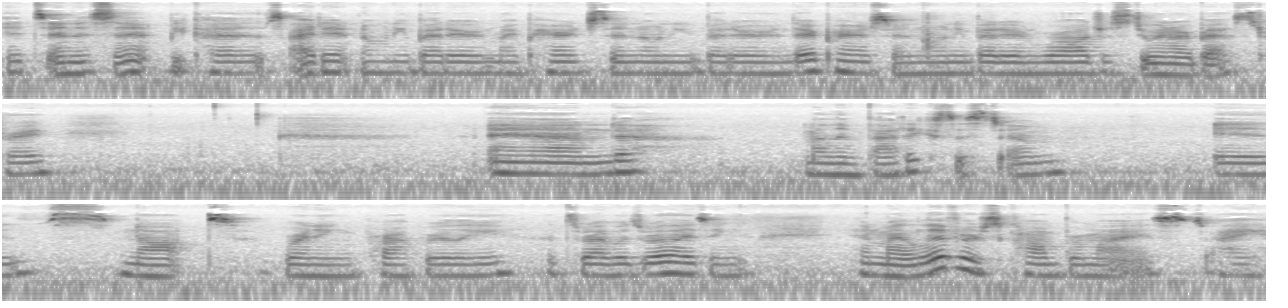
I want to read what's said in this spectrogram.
it's innocent because I didn't know any better, and my parents didn't know any better, and their parents didn't know any better, and we're all just doing our best, right? And my lymphatic system is not running properly. That's what I was realizing. And my liver's compromised. I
